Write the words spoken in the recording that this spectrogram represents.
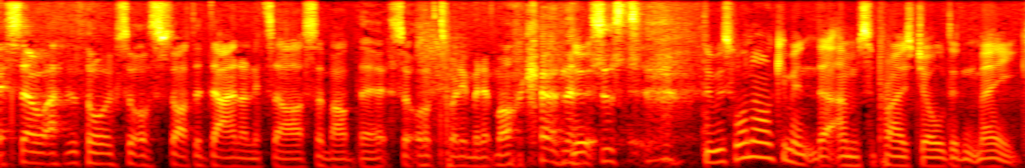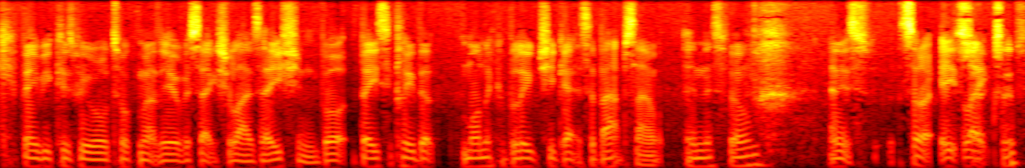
uh, so I thought it sort of started dying on its arse about the sort of 20 minute mark. And then The- it's just. There was one argument that I'm surprised Joel didn't make, maybe because we were all talking about the over sexualization, but basically that Monica Bellucci gets a baps out in this film. And it's sort of, it like, Sexist,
